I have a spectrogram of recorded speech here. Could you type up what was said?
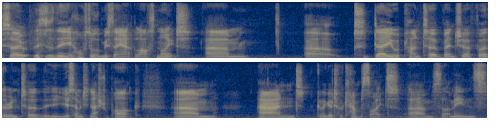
so this is the hostel that we stayed at last night. Um, uh, today we plan to venture further into the Yosemite National Park um, and going to go to a campsite. Um, so that means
